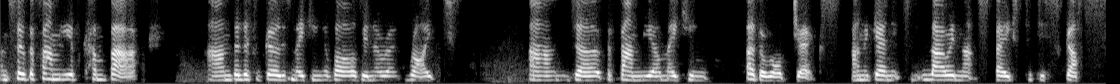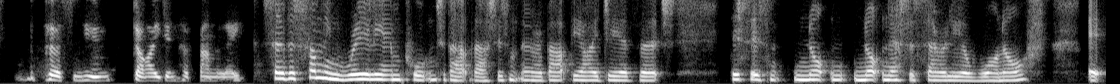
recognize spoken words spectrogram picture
And so the family have come back, and the little girl is making a vase in her own right and uh, the family are making other objects. And again, it's allowing that space to discuss the person who died in her family. So there's something really important about that, isn't there? About the idea that this is not not necessarily a one-off. It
